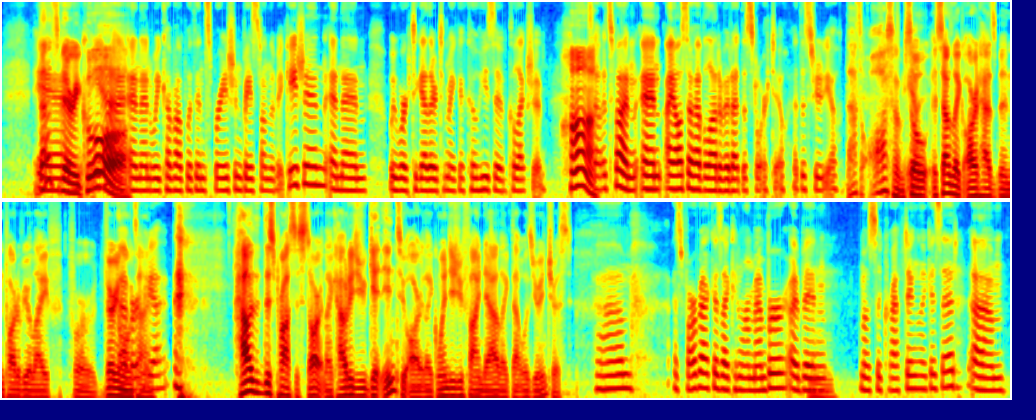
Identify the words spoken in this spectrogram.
That's very cool. Yeah, and then we come up with inspiration based on the vacation, and then we work together to make a cohesive collection. Huh. So it's fun, and I also have a lot of it at the store too, at the studio. that's awesome. Yeah. So it sounds like art has been part of your life for a very long Ever, time. Yeah. How did this process start? Like, how did you get into art? Like, when did you find out like that was your interest? um, as far back as I can remember, I've been Mm. mostly crafting, like I said. Um,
